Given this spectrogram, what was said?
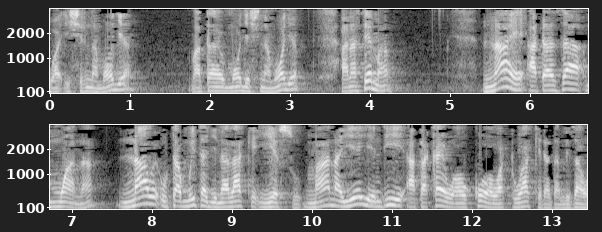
wa ishirini na moja. Matayo moja ishiri na moja. Anasema naye atazaa mwana nawe utamwita jina lake yesu maana yeye ndiye atakayewaokoa watu wake na dhambi zao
